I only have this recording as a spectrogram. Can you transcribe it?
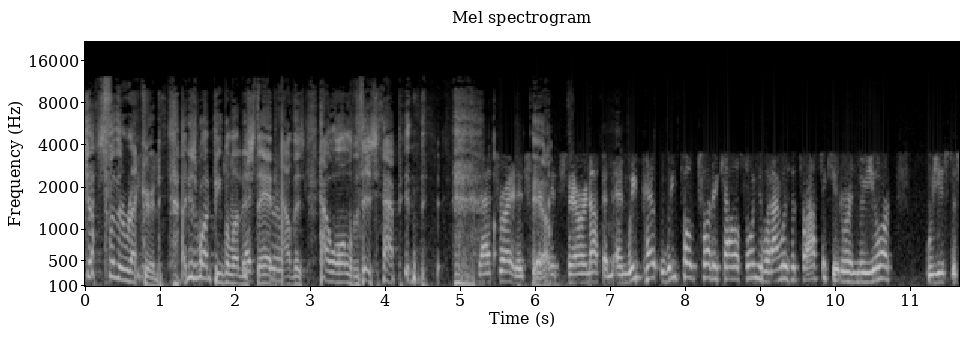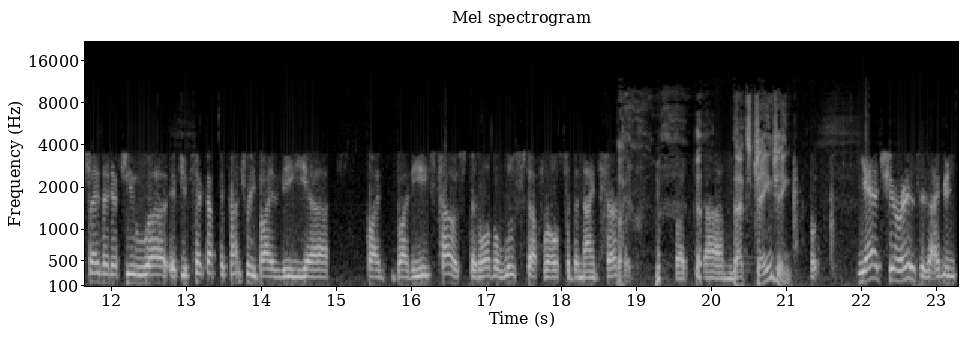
just for the record, I just want people to understand how this, how all of this happened. That's right. It's yeah. it's fair enough. And and we pe- we poked fun at California when I was a prosecutor in New York. We used to say that if you uh, if you pick up the country by the uh, by by the East Coast, that all the loose stuff rolls to the Ninth Circuit. but um, that's changing. But, yeah, it sure is. I mean,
